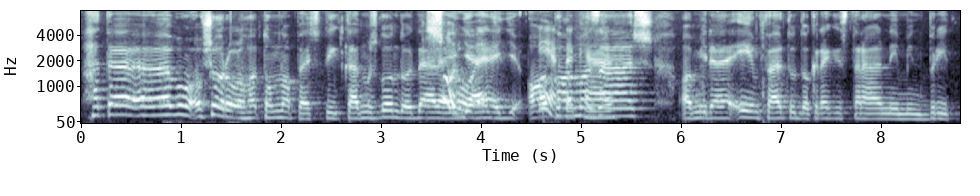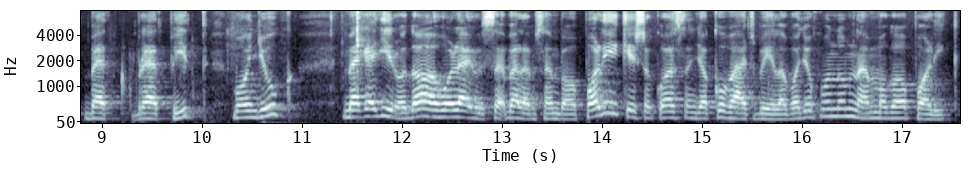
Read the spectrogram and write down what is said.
Hát uh, sorolhatom napestig, tehát most gondold el egy, egy alkalmazás, Érdekel. amire én fel tudok regisztrálni, mint Brit, Brad Pitt, mondjuk, meg egy iroda, ahol leülsz velem szembe a palik, és akkor azt mondja, Kovács Béla vagyok, mondom, nem maga a palik.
